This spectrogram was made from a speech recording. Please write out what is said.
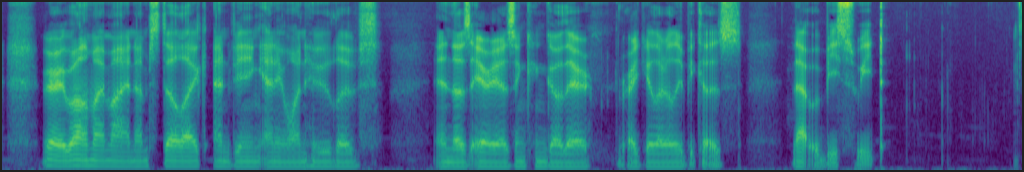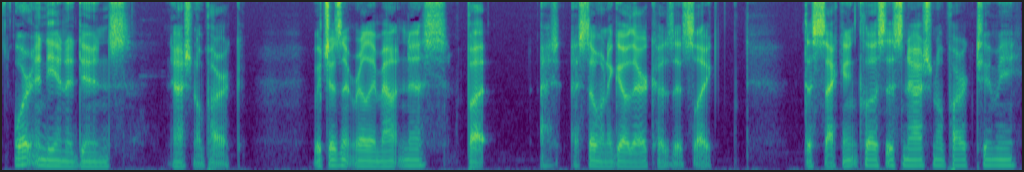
very well in my mind. I'm still like envying anyone who lives in those areas and can go there regularly because that would be sweet. Or Indiana Dunes National Park, which isn't really mountainous, but I, I still want to go there because it's like the second closest national park to me.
